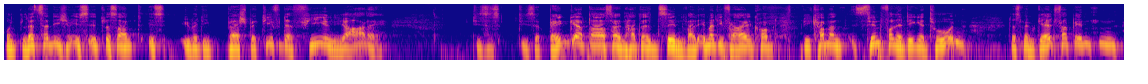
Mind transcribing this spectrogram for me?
Und letztendlich ist interessant, ist über die Perspektive der vielen Jahre, dieses, diese Banker-Dasein hat einen Sinn, weil immer die Frage kommt, wie kann man sinnvolle Dinge tun, das mit dem Geld verbinden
